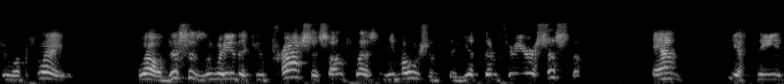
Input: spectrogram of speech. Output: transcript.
to a play. Well, this is the way that you process unpleasant emotions to get them through your system. And if the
